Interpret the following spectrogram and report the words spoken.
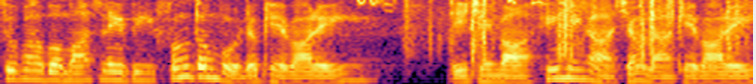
ဆိုဖာပေါ်မှာလှည့်ပြီးဖုန်းသုံးဖို့လုပ်ခဲ့ပါတယ်ဒီအချိန်မှာဟိမင်းကရောက်လာခဲ့ပါတယ်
